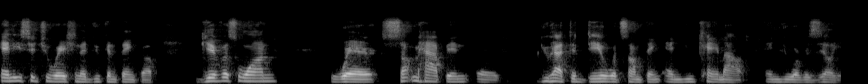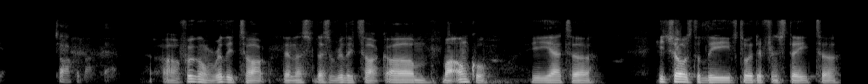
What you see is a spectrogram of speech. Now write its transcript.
any situation that you can think of, give us one where something happened or you had to deal with something and you came out and you were resilient talk about that. Uh, if we're gonna really talk, then let's let's really talk. Um, my uncle, he had to, he chose to leave to a different state to,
